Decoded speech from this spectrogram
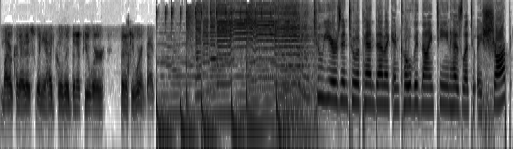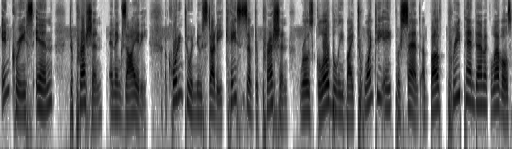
myocarditis when you had COVID than if you were than if you weren't vaccinated two years into a pandemic, and COVID 19 has led to a sharp increase in depression and anxiety. According to a new study, cases of depression rose globally by 28% above pre pandemic levels,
